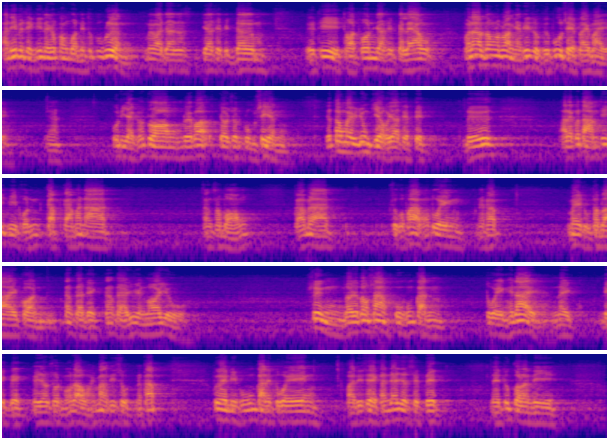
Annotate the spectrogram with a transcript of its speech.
อันนี้เป็นสิ่งที่นายกกังวลในทุกๆเรื่อง ไม่ว่าจะยาเสพติดเดิม หรือที่ถอดพ้นยาเสพติดไปแล้ว เพราะนั้นต้องระวังอย่างที่สุดคือผู้เสพรายใหม่นะผู้ที่อยากทดลองโดยเฉพาะเยาวชนกลุ่มเสี่ยง จะต้องไม่ไปยุ่งเกี่ยวกับยาเสพติด หรืออะไรก็ตามที่มีผลกับการพัฒนาทางสมอง การพัฒนาสุขภาพของตัวเองนะครับ ไม่ถูกทำลายก่อนตั้งแต่เด็ก ตั้งแต่อายุยังน้อยอยู่ ซึ่งเราจะต้องสร้างภูมิคุ้มกันตัวเองให้ได้ในเด็กๆในเยาวชนของเราให้มากที่สุดนะครับ เพื่อให้มีภูมิคุ้มกันในตัวเอง ปฏิเสธการย้ายาเสพติดในทุกกรณี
